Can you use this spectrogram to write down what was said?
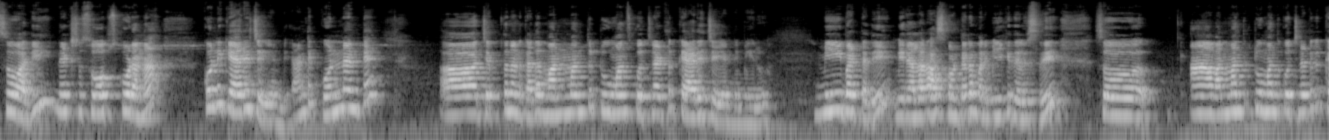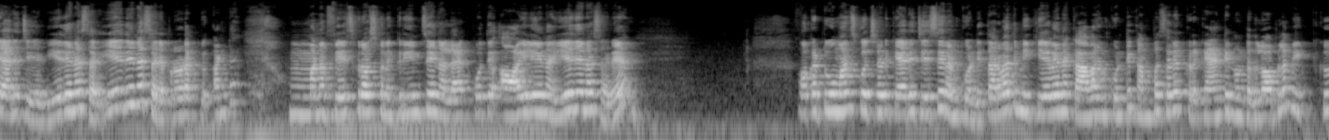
సో అది నెక్స్ట్ సోప్స్ కూడా కొన్ని క్యారీ చేయండి. అంటే కొన్ని అంటే చెప్తున్నాను కదా వన్ మంత్ టూ మంత్స్కి వచ్చినట్లు క్యారీ చేయండి మీరు. మీ బట్టది మీరు ఎలా రాసుకుంటారో మరి మీకు తెలుస్తుంది. సో వన్ మంత్ టూ మంత్కి వచ్చినట్టుగా క్యారీ చేయండి. ఏదైనా సరే ఏదైనా సరే ప్రోడక్ట్ అంటే మన ఫేస్కి రాసుకునే క్రీమ్స్ అయినా లేకపోతే ఆయిల్ అయినా ఏదైనా సరే ఒక టూ మంత్స్కి వచ్చినట్టు క్యారీ చేశారు అనుకోండి తర్వాత మీకు ఏవైనా కావాలనుకుంటే కంపల్సరీ ఇక్కడ క్యాంటీన్ ఉంటుంది. లోపల మీకు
